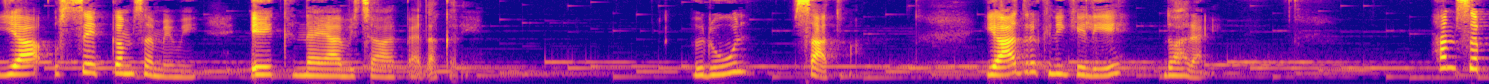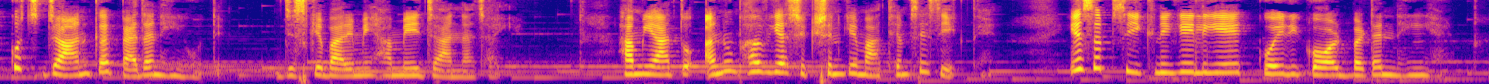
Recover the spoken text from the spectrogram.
या उससे कम समय में एक नया विचार पैदा करें। रूल सातवां। याद रखने के लिए दोहराएँ। हम सब कुछ जानकर पैदा नहीं होते, जिसके बारे में हमें जानना चाहिए। हम या तो अनुभव या शिक्षण के माध्यम से सीखते हैं। ये सब सीखने के लिए कोई रिकॉर्ड बटन नहीं है,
